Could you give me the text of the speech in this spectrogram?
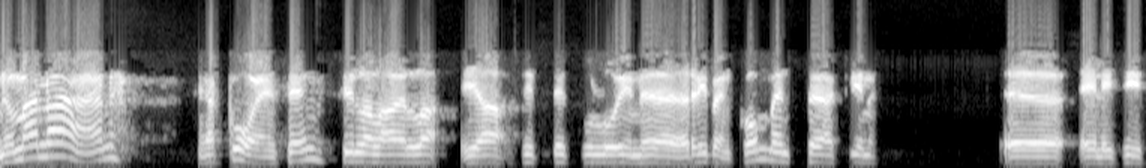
No mä näen ja koen sen sillä lailla, ja sitten kun luin äh, Riven kommenttejakin, äh, eli siis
